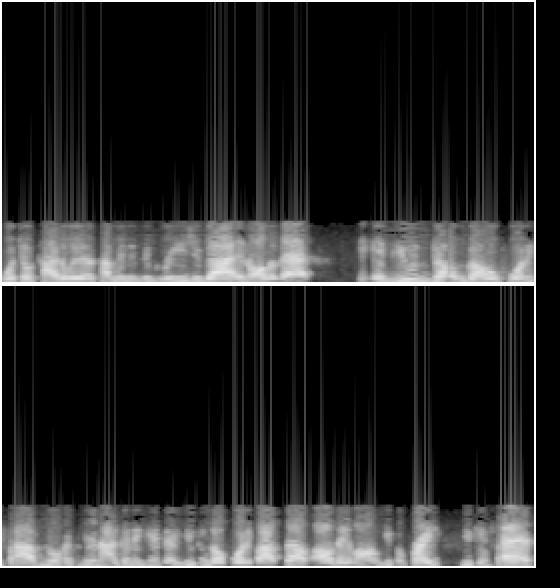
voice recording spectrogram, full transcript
what your title is, how many degrees you got, and all of that if you don't go 45 north, you're not going to get there. You can go 45 south all day long. You can pray, you can fast,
